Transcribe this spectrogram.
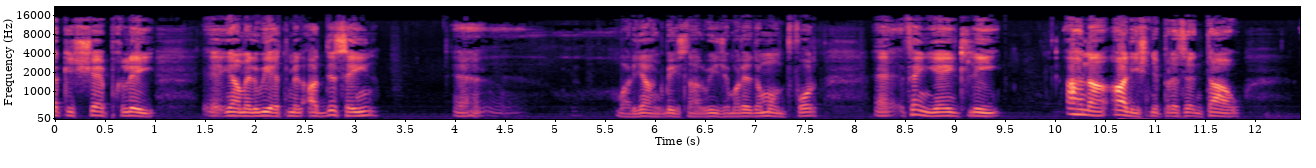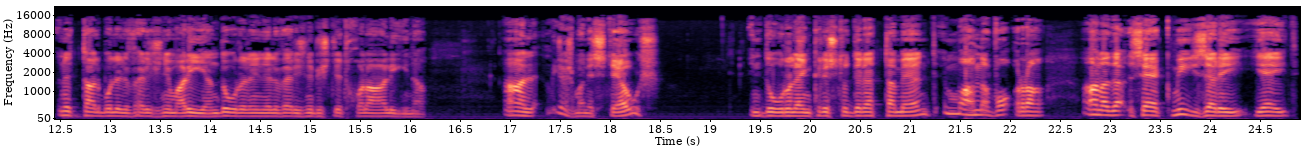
dak ix-xebħ li jagħmel wieħed mill-qaddisin Eh, Marjan Gbisna Luigi Maria de Montfort eh, fejn jgħid li aħna għaliex nippreżentaw nittalbu l verġni Marija nduru lejn il-Verġni biex tidħol għalina. Għal, miex ma nistewx, nduru lejn Kristu direttament, imma aħna foqra, aħna daqsek miżeri jgħid,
